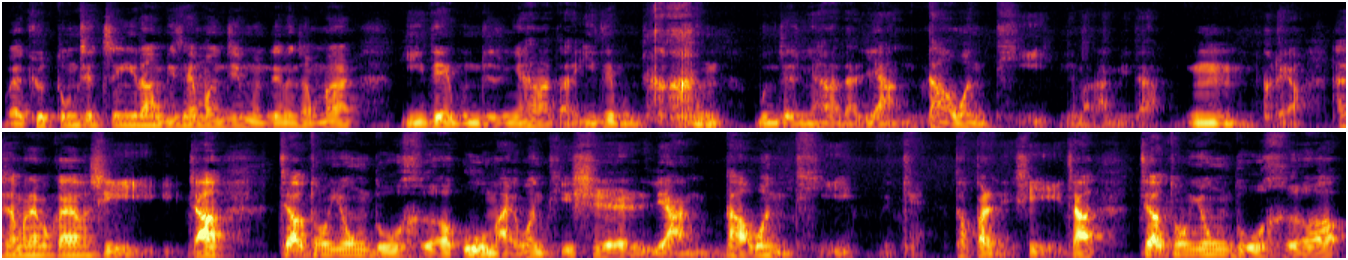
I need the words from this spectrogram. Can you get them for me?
왜 교통체증이랑 미세먼지 문제는 정말 2대 문제 중에 하나다. 2대 문제 큰 문제 중에 하나다. 两道问题 이렇게 말합니다. 음 그래요. 다시 한번 해볼까요? 시작. 交通拥堵和雾霾问题是两道问题. 이렇게 더 빨리 시작. 交通拥堵和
